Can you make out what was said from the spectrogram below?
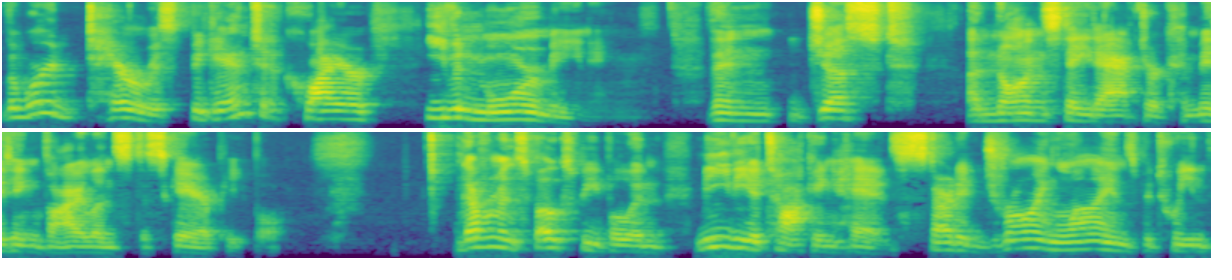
the word terrorist began to acquire even more meaning than just a non-state actor committing violence to scare people. Government spokespeople and media talking heads started drawing lines between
